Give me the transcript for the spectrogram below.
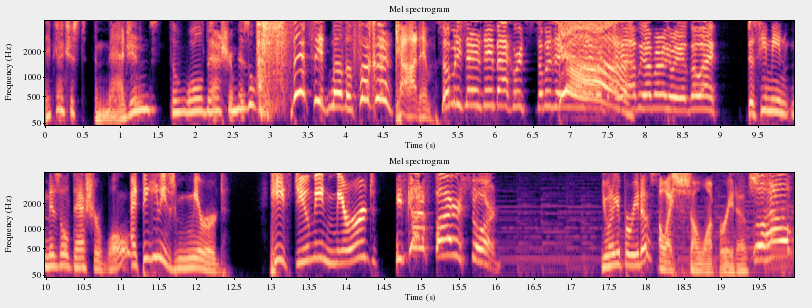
maybe I just imagined the Wool Dasher Mizzle. That's it, motherfucker! Got him. Somebody say his name backwards. Somebody say his name backwards. Go away. Does he mean Mizzle Dasher Wool? I think he means mirrored. Heath, do you mean mirrored? He's got a fire sword. You want to get burritos? Oh, I so want burritos. Will help.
